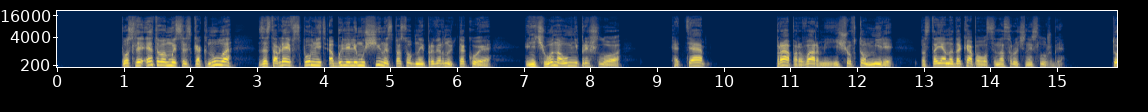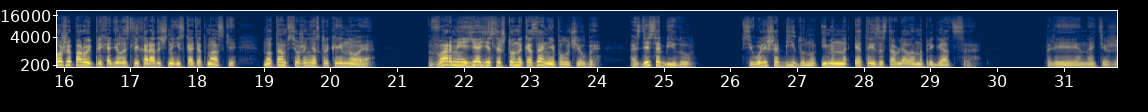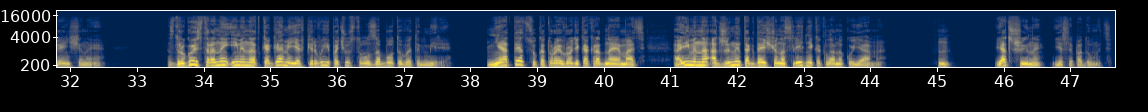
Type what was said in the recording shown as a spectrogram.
После этого мысль скакнула — заставляя вспомнить, а были ли мужчины, способные провернуть такое, и ничего на ум не пришло. Хотя прапор в армии еще в том мире постоянно докапывался на срочной службе. Тоже порой приходилось лихорадочно искать отмазки, но там все же несколько иное. В армии я, если что, наказание получил бы, а здесь обиду. Всего лишь обиду, но именно это и заставляло напрягаться. Блин, эти женщины... С другой стороны, именно от Кагами я впервые почувствовал заботу в этом мире. Не от Эцу, которая вроде как родная мать, а именно от жены тогда еще наследника клана Куяма. Хм, и от Шины, если подумать.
